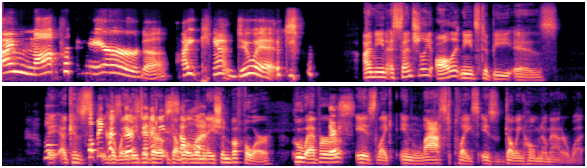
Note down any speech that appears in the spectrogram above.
I'm not prepared. I can't do it. I mean, essentially, all it needs to be is Well, because well, because the way they did their double someone- elimination before, whoever There's- is like in last place is going home no matter what.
